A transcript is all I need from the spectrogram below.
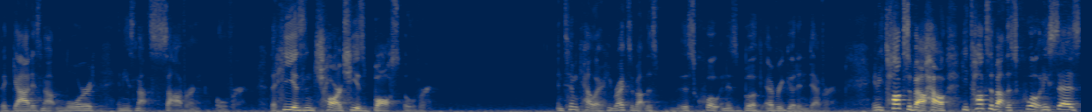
that God is not Lord and He's not sovereign over, that He is in charge, He is boss over. And Tim Keller, he writes about this, this quote in his book, Every Good Endeavor. And he talks about how, he talks about this quote, and he says,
